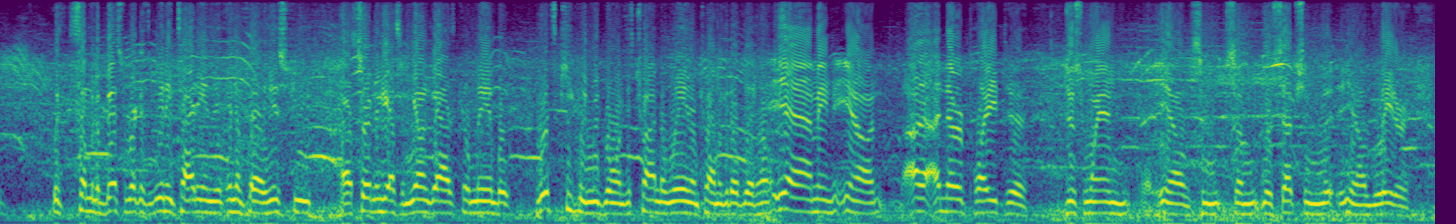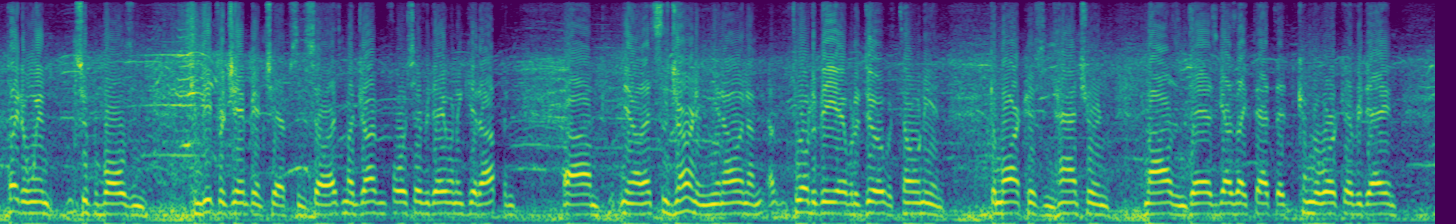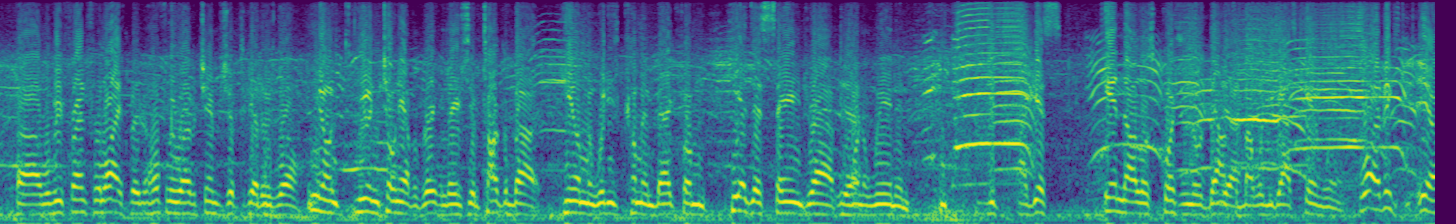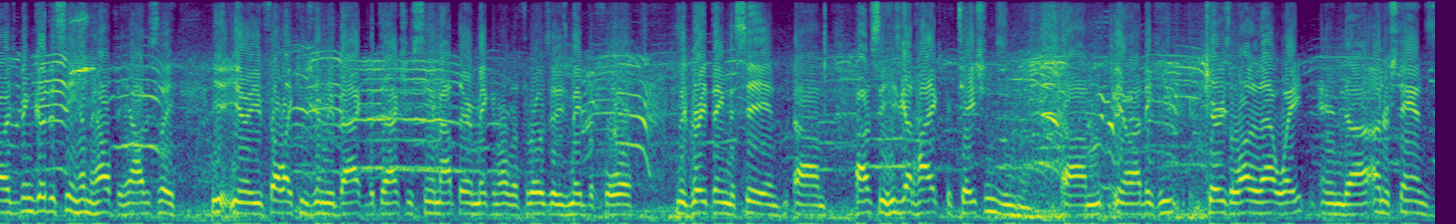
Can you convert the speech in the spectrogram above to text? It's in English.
with some of the best records of any tight end in NFL history. Uh, certainly, you have some young guys come in, but what's keeping you going? Just trying to win and trying to get over that hump. Yeah, I mean, you know, I, I never played to just win, you know, some some reception, you know, leader. Played to win Super Bowls and compete for championships, and so that's my driving force every day when I get up, and um, you know, that's the journey, you know, and I'm, I'm thrilled to be able to do it with Tony and Demarcus and Hatcher and Miles and Dez, guys like that that come to work every day, and uh, we'll be friends for life. But hopefully, we'll have a championship together as well. You know, you and Tony have a great relationship. Talk about him and what he's coming back from. He has that same drive to Yeah. want to win, and I guess end all those questions, those doubts Yeah. about when you guys can win. Well, I think you know it's been good to see him healthy. Obviously, you, you know you felt like he was going to be back, but to actually see him out there making all the throws that he's made before is a great thing to see. And um, obviously, he's got high expectations, and um, you know I think he carries a lot of that weight and uh, understands.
